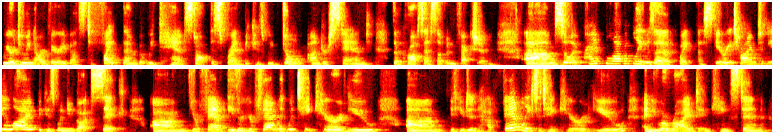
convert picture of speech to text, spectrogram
we are doing our very best to fight them, but we can't stop the spread because we don't understand the process of infection. Um, so, it probably was a quite a scary time to be alive because when you got sick, um, your fam either your family would take care of you. Um, if you didn't have family to take care of you and you arrived in Kingston,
